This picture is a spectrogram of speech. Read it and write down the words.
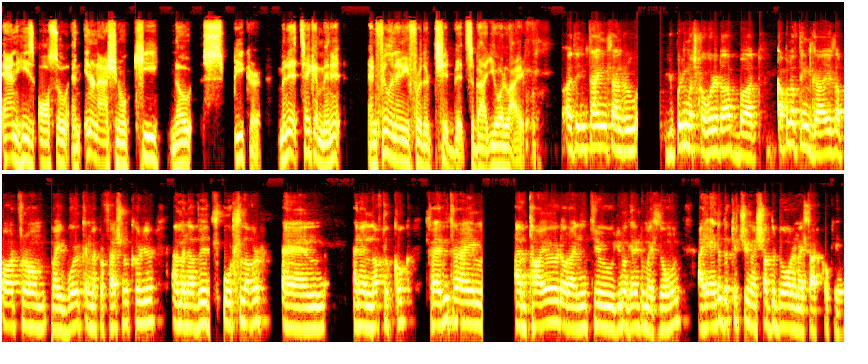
and he's also an international keynote speaker. Manit, take a minute and fill in any further tidbits about your life. I think thanks, Andrew you pretty much covered it up but a couple of things guys apart from my work and my professional career i'm an avid sports lover and and i love to cook so every time i'm tired or i need to you know get into my zone i enter the kitchen i shut the door and i start cooking.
